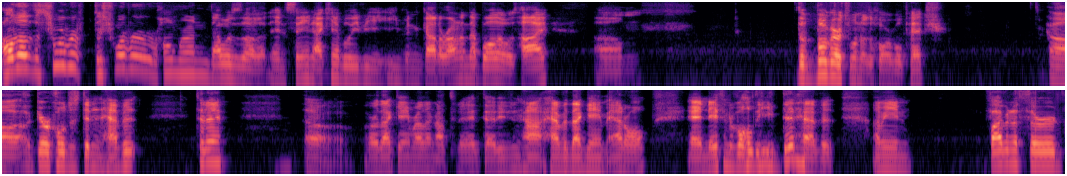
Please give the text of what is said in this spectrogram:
Although the Schwarber, the Schwarber home run, that was uh, insane. I can't believe he even got around on that ball. That was high. Um, the Bogaerts one was a horrible pitch. Uh, Gerrit Cole just didn't have it today, uh, or that game rather, not today. That he did not have it that game at all. And Nathan Eovaldi did have it. I mean, five and a third,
